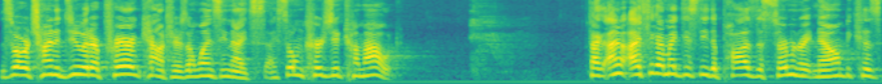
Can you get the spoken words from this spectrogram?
This is what we're trying to do at our prayer encounters on Wednesday nights. I so encourage you to come out. In fact, I, I think I might just need to pause the sermon right now because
